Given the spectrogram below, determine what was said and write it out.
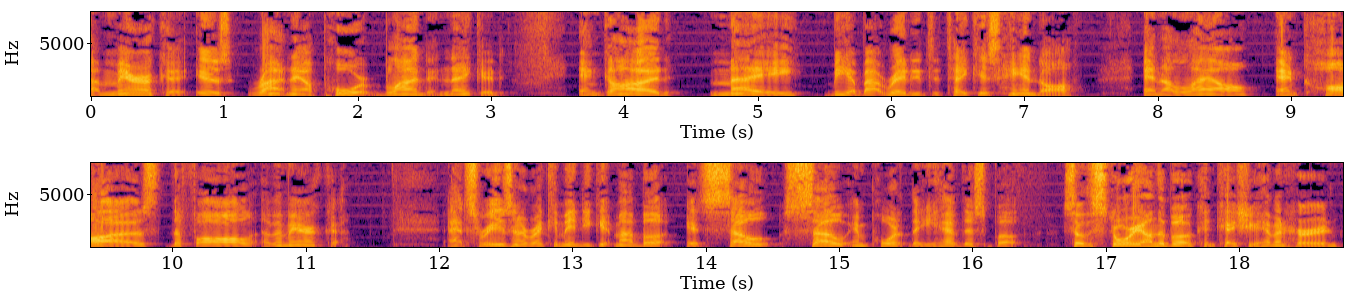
America is right now poor, blind, and naked, and God may be about ready to take his hand off and allow and cause the fall of America. That's the reason I recommend you get my book. It's so, so important that you have this book. So, the story on the book, in case you haven't heard,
